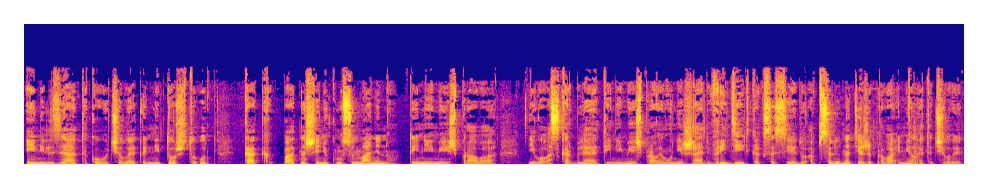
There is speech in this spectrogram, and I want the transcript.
И нельзя такого человека не то, что вот как по отношению к мусульманину ты не имеешь права его оскорблять, ты не имеешь права его унижать, вредить как соседу. Абсолютно те же права имел этот человек.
